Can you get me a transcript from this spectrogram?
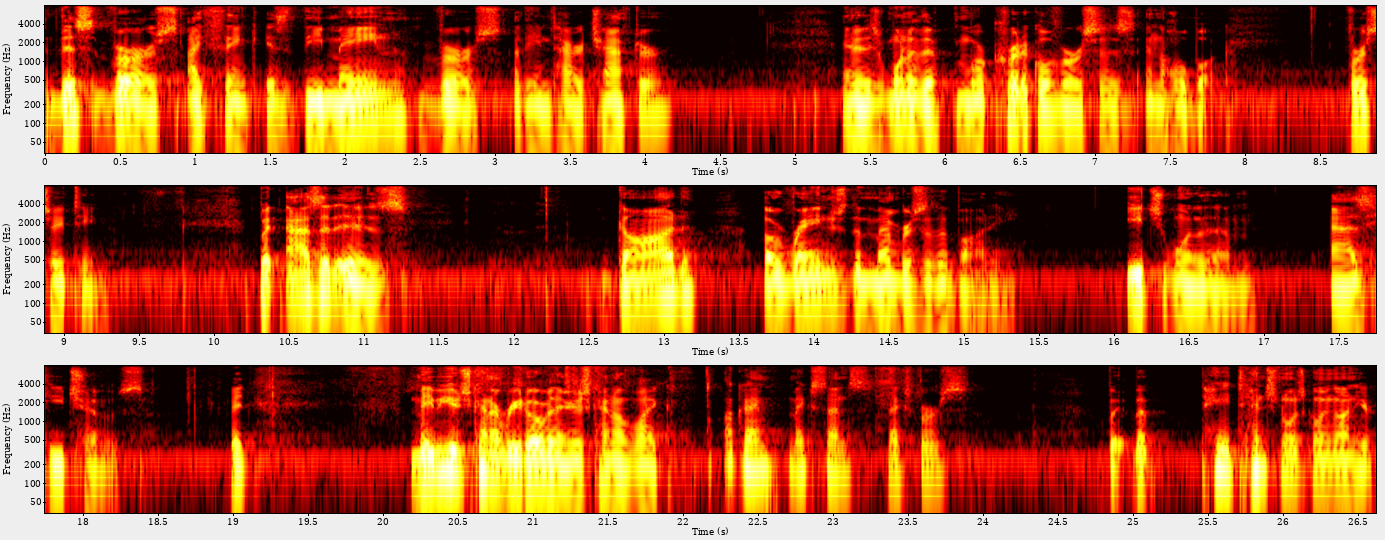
this verse, I think, is the main verse of the entire chapter, and is one of the more critical verses in the whole book. Verse 18. But as it is, God arranged the members of the body, each one of them as he chose. Right? Maybe you just kind of read over there, you're just kind of like, okay, makes sense. Next verse. But, but pay attention to what's going on here.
